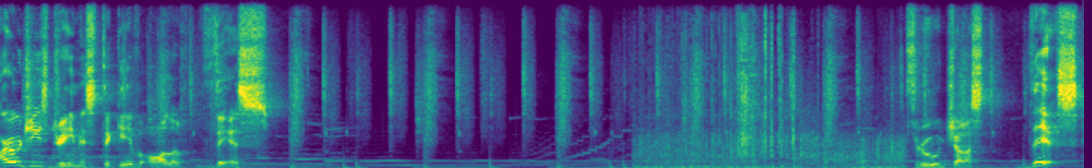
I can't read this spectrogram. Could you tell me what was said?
ROG's dream is to give all of this through just this.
